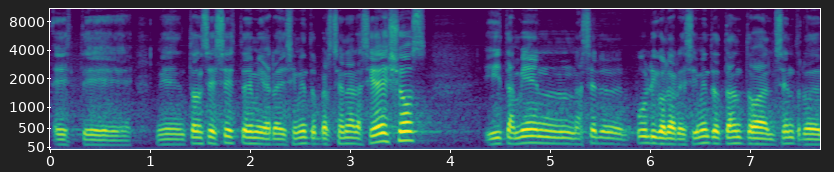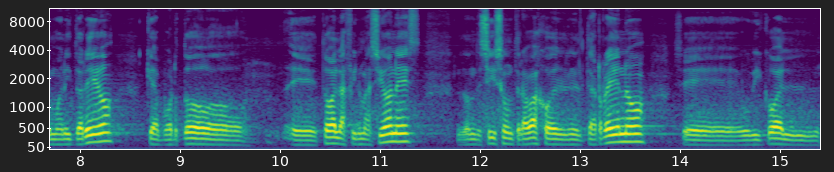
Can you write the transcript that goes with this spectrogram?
Este, entonces este es mi agradecimiento personal hacia ellos y también hacer público el agradecimiento tanto al centro de monitoreo que aportó eh, todas las filmaciones, donde se hizo un trabajo en el terreno, se ubicó al,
